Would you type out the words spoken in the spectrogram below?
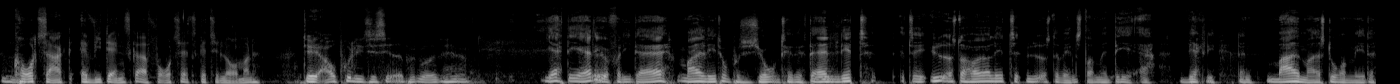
mm. kort sagt, at vi danskere fortsat skal til lommerne. Det er afpolitiseret på en måde, det her. Ja, det er det jo, fordi der er meget lidt opposition til det. Der er lidt til yderste højre, lidt til yderste venstre, men det er virkelig den meget, meget store midte.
